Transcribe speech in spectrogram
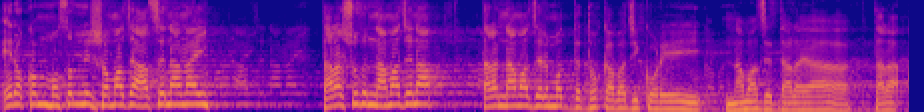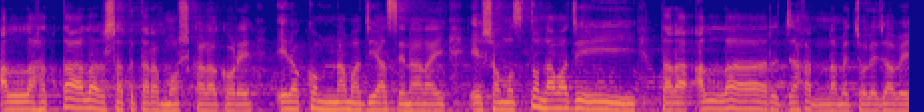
এরকম মুসল্লি সমাজে আছে না নাই? তারা শুধু নামাজে না তারা নামাজের মধ্যে ধোকাবাজি করে, নামাজে দাঁড়ায়া তারা আল্লাহ তালার সাথে তারা মস্কারা করে। এরকম নামাজি আছে না নাই? এ সমস্ত নামাজি তারা আল্লাহর জাহান নামে চলে যাবে।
